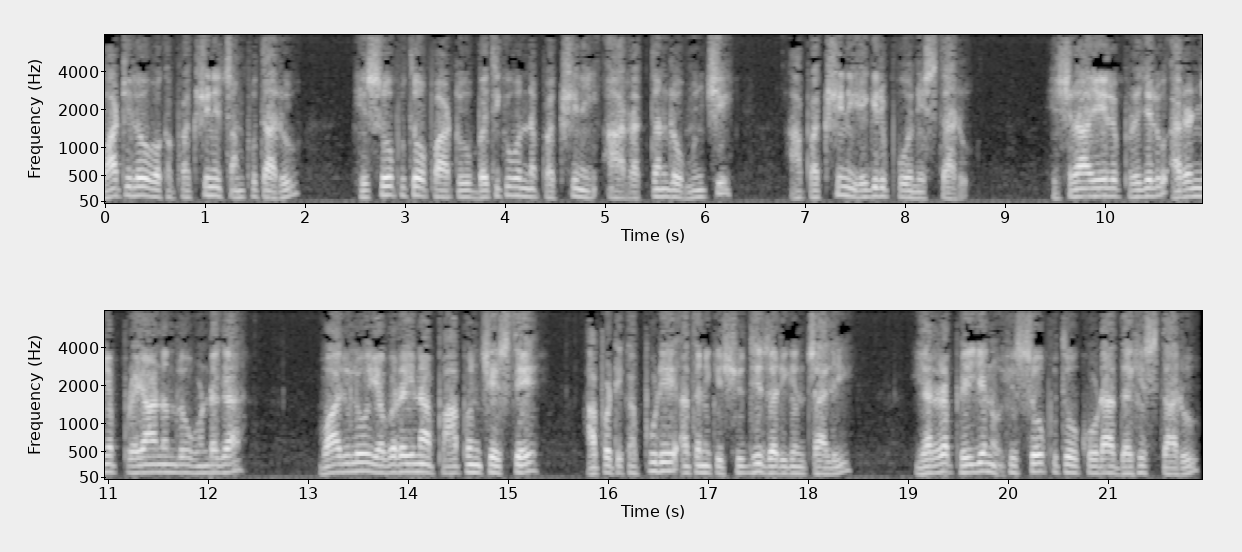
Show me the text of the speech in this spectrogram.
వాటిలో ఒక పక్షిని చంపుతారు. హిస్సోపుతో పాటు బతికి ఉన్న పక్షిని ఆ రక్తంలో ముంచి ఆ పక్షిని ఎగిరిపోనిస్తారు. ఇస్రాయేలు ప్రజలు అరణ్య ప్రయాణంలో ఉండగా వారిలో ఎవరైనా పాపం చేస్తే అప్పటికప్పుడే అతనికి శుద్ధి జరిగించాలి. ఎర్ర పెయ్యను హిస్సోపుతో కూడా దహిస్తారు.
